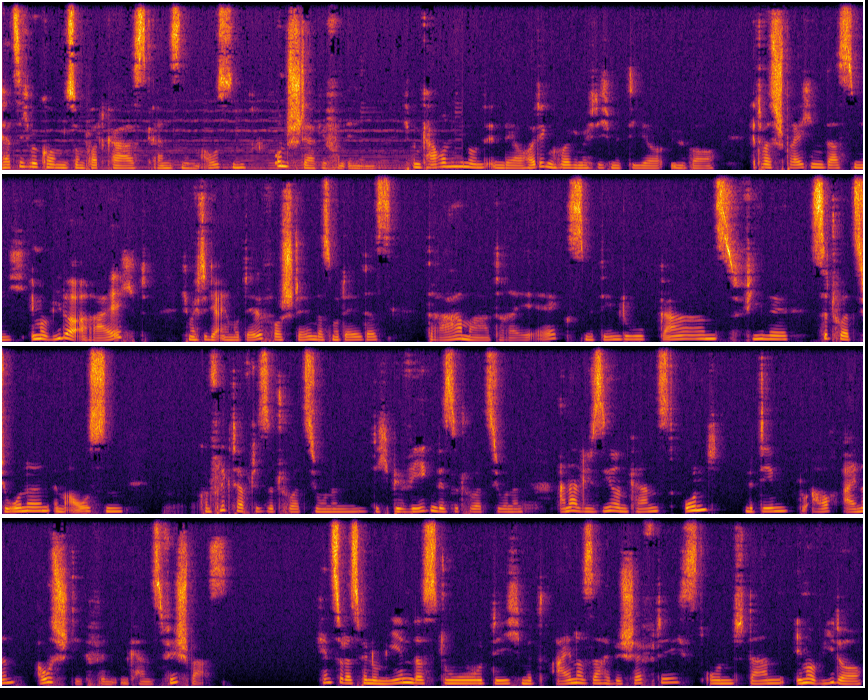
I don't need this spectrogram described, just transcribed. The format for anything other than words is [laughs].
Herzlich willkommen zum Podcast Grenzen im Außen und Stärke von innen. Ich bin Caroline und in der heutigen Folge möchte ich mit dir über etwas sprechen, das mich immer wieder erreicht. Ich möchte dir ein Modell vorstellen, das Modell des Drama-Dreiecks, mit dem du ganz viele Situationen im Außen, konflikthafte Situationen, dich bewegende Situationen analysieren kannst und mit dem du auch einen Ausstieg finden kannst. Viel Spaß! Kennst du das Phänomen, dass du dich mit einer Sache beschäftigst und dann immer wieder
